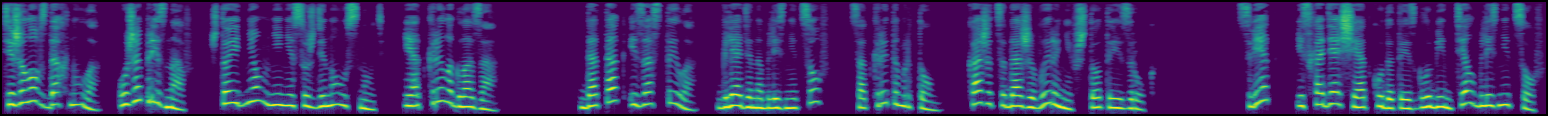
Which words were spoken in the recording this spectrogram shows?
Тяжело вздохнула, уже признав, что и днем мне не суждено уснуть, и открыла глаза. Да так и застыла, глядя на близнецов с открытым ртом, кажется, даже выронив что-то из рук. Свет, исходящий откуда-то из глубин тел близнецов,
